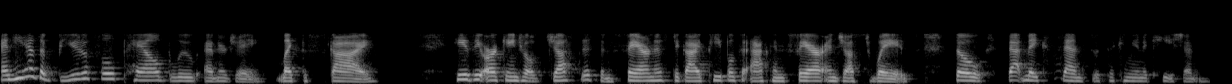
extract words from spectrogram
and he has a beautiful pale blue energy, like the sky. He is the archangel of justice and fairness to guide people to act in fair and just ways. So that makes sense with the communication.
